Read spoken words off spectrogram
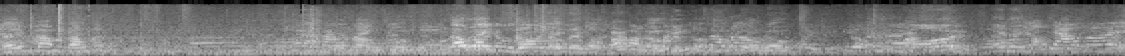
đấy bóc bóc rau đây đủ rồi đây một bát ở đâu đứng ở đâu đâu chào đây,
